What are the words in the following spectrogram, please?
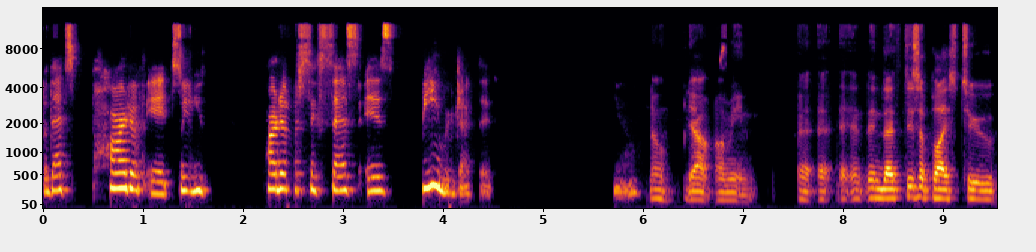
But that's part of it. So you part of success is being rejected. You know? No yeah i mean and, and that this applies to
